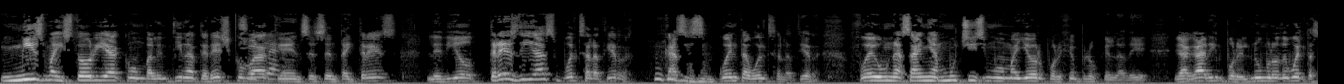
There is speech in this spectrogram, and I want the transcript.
Misma historia con Valentina Tereshkova, que en 63 le dio tres días vueltas a la Tierra, casi 50 vueltas a la Tierra. Fue una hazaña muchísimo mayor, por ejemplo, que la de Gagarin por el número de vueltas.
